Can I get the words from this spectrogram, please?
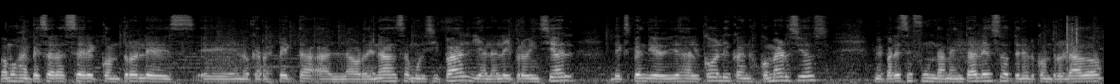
Vamos a empezar a hacer controles eh, en lo que respecta a la ordenanza municipal y a la ley provincial de expendio de bebidas alcohólicas en los comercios. Me parece fundamental eso, tener controlado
